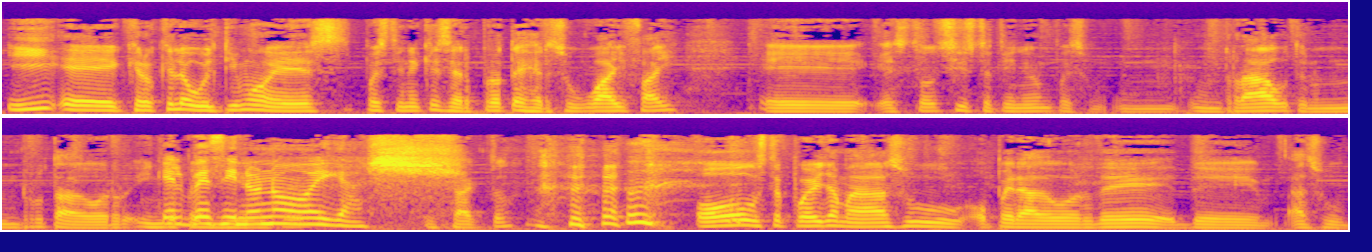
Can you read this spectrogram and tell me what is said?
Y eh, creo que lo último es, pues tiene que ser proteger su Wi-Fi. Eh, esto si usted tiene pues, un, un router, un rutador Que el vecino no oiga. Exacto. o usted puede llamar a su operador de, de- a su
